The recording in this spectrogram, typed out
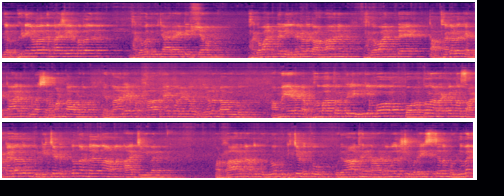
ഗർഭിണികൾ എന്താ ചെയ്യേണ്ടത്? ഭഗവത് വിചാരമായിട്ടിരിക്കണം ഭഗവാന്റെ ലീലകൾ കാണാനും ഭഗവാന്റെ കഥകൾ കേൾക്കാനും ഉള്ള ശ്രമം ഉണ്ടാവണം എന്നാലേ പ്രഹ്ലാദനെ പോലെയുള്ള കുട്ടികൾ ഉണ്ടാവുള്ളൂ അമ്മയുടെ ഗർഭപാത്രത്തിൽ ഇരിക്കുമ്പോൾ പുറത്ത് നടക്കുന്ന സകലതും പിടിച്ചെടുക്കുന്നുണ്ട് എന്നാണ് ആ ജീവൻ. പ്രഹ്ലാദൻ അത് മുഴുവൻ പിടിച്ചെടുത്തു. ഗുരുനാഥൻ നാരദ മഹർഷി ഉപദേശിച്ചത് മുഴുവൻ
